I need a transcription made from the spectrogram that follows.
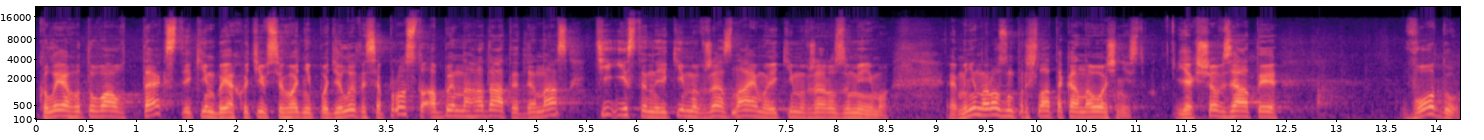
Коли я готував текст, яким би я хотів сьогодні поділитися, просто аби нагадати для нас ті істини, які ми вже знаємо, які ми вже розуміємо. Е, Мені на розум прийшла така наочність. Якщо взяти воду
